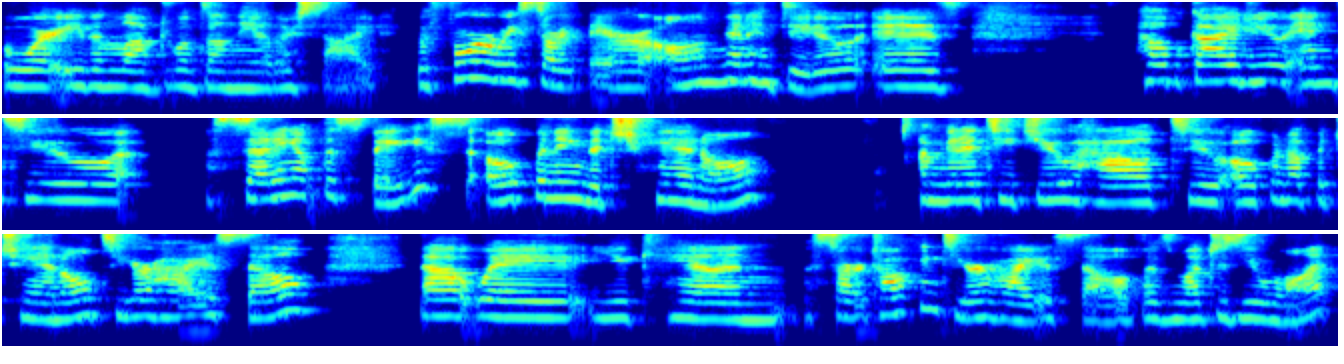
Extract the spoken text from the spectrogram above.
or even loved ones on the other side. Before we start there, all I'm going to do is help guide you into setting up the space, opening the channel. I'm going to teach you how to open up a channel to your highest self. That way, you can start talking to your highest self as much as you want.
